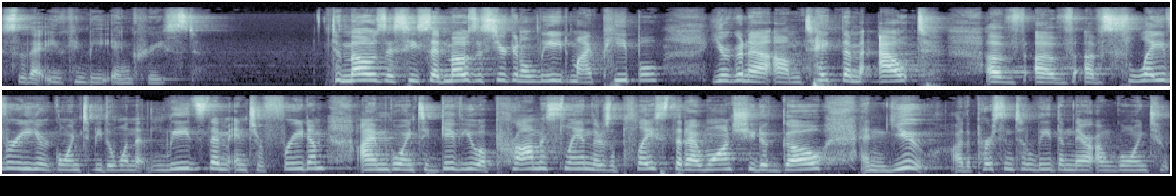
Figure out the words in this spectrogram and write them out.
so that you can be increased. To Moses, he said, Moses, you're going to lead my people. You're going to um, take them out of, of, of slavery. You're going to be the one that leads them into freedom. I'm going to give you a promised land. There's a place that I want you to go, and you are the person to lead them there. I'm going to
